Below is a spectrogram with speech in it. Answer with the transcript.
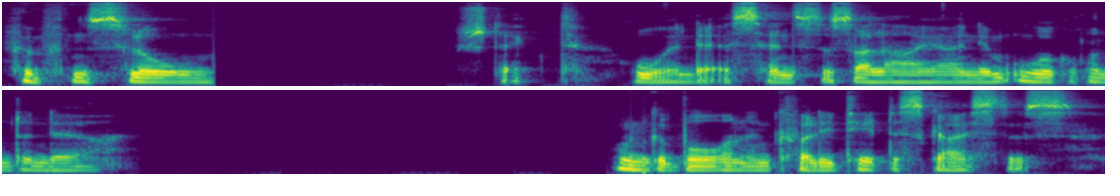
fünften Slogan steckt. Ruhe in der Essenz des Alaya, in dem Urgrund, in der ungeborenen Qualität des Geistes.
